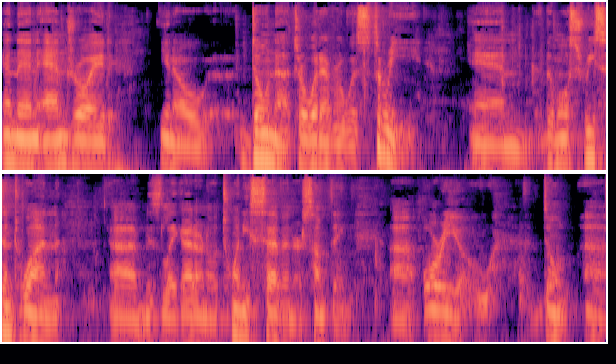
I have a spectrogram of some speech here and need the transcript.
And then Android, you know, Donut or whatever was 3. And the most recent one uh, is like, I don't know, 27 or something. Uh, Oreo. Don't, uh,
